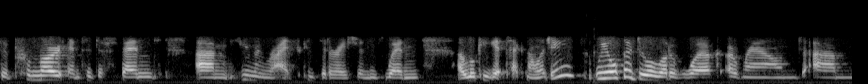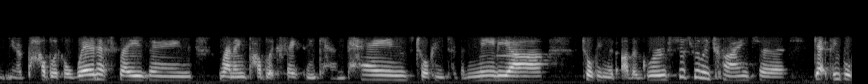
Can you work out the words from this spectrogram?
to promote and to defend um, human rights considerations when uh, looking at technologies. We also do a lot of work around, um, you know, public awareness raising, running public-facing campaigns, talking to the media, talking with other groups, just really trying to get people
